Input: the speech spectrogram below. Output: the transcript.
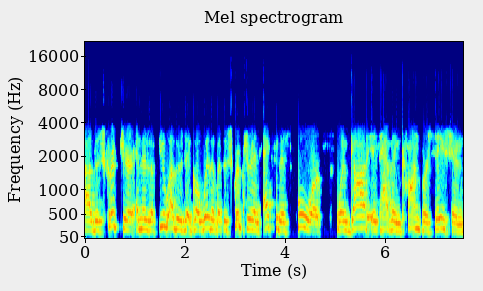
uh, the scripture, and there's a few others that go with it, but the scripture in Exodus 4, when God is having conversation,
